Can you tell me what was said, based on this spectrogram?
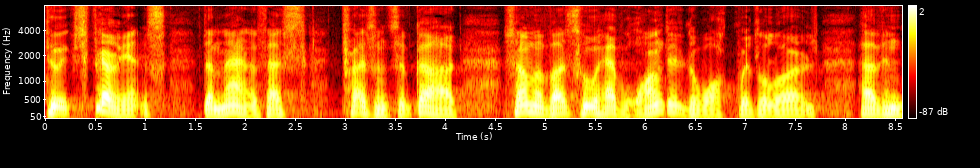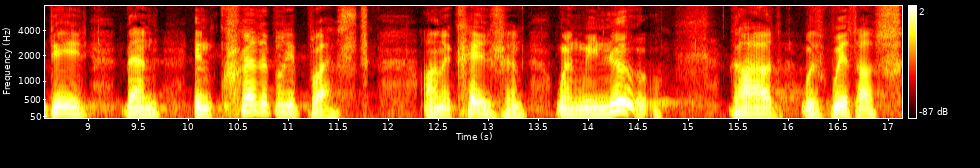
to experience the manifest presence of God. Some of us who have wanted to walk with the Lord have indeed been incredibly blessed on occasion when we knew God was with us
